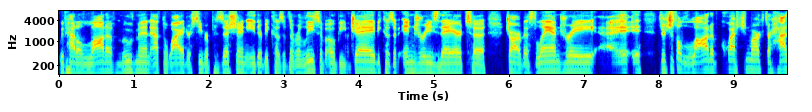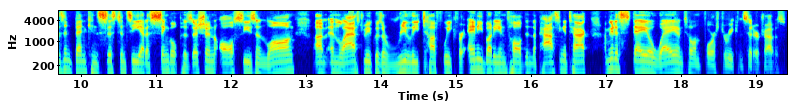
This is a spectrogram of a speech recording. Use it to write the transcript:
We've had a lot of movement at the wide receiver position, either because of the release of OBJ, because of injuries there to Jarvis Landry. Uh, it, it, there's just a lot of question marks. There hasn't been consistency at a single position all season long. Um, and last week was a really tough week for anybody involved in the passing attack. I'm going to stay away until I'm forced to reconsider, Travis.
